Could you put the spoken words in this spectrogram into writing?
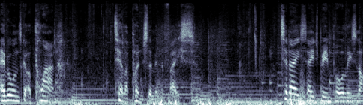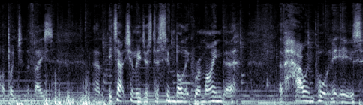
Everyone's got a plan till I punch them in the face. Today, Sage being poorly is not a punch in the face. Um, it's actually just a symbolic reminder of how important it is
